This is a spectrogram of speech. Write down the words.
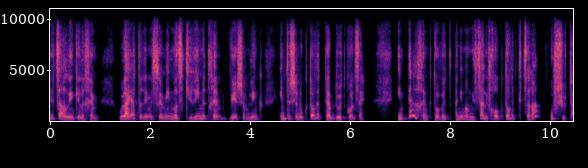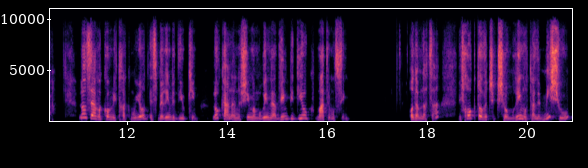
יצר לינק אליכם. אולי אתרים מסוימים מזכירים אתכם ויש שם לינק, אם תשנו כתובת, תאבדו את כל זה. אם אין לכם כתובת, אני ממליצה לבחור כתובת קצרה ופשוטה. לא זה המקום להתחכמויות, הסברים ודיוקים. לא כאן אנשים אמורים להבין בדיוק מה אתם עושים. עוד המלצה, לבחור כתובת שכשאומרים אותה למישהו,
